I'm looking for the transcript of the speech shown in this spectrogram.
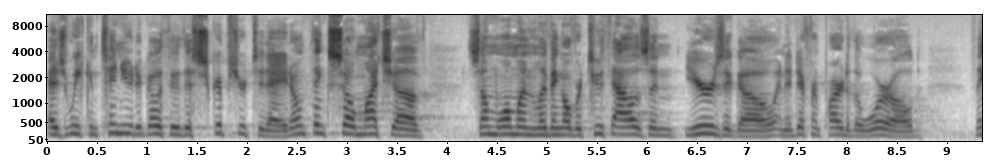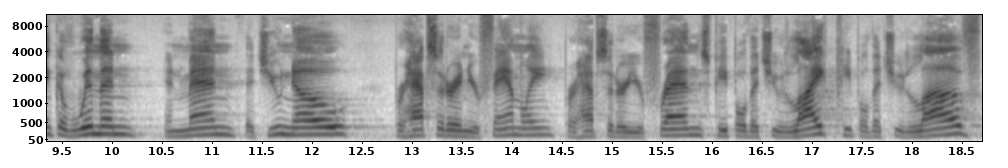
as we continue to go through this scripture today. Don't think so much of some woman living over 2,000 years ago in a different part of the world. Think of women and men that you know perhaps that are in your family, perhaps that are your friends, people that you like, people that you love,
